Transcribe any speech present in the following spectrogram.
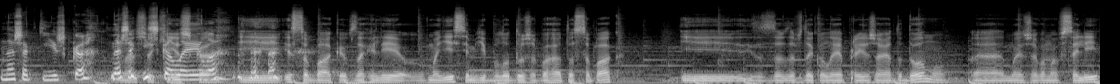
Наша кішка, наша, кішка, Лейла. І, і собаки. Взагалі, в моїй сім'ї було дуже багато собак. І завжди, коли я приїжджаю додому, е, ми живемо в селі,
